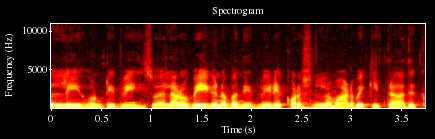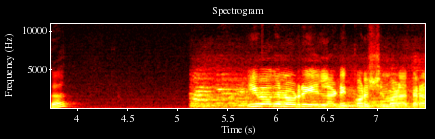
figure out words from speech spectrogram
ಅಲ್ಲಿ ಹೊಂಟಿದ್ವಿ. ಸೊ ಎಲ್ಲರೂ ಬೇಗನೆ ಬಂದಿದ್ವಿ. ಡೆಕೋರೇಷನ್ ಎಲ್ಲ ಮಾಡಬೇಕಿತ್ತು ಅದಕ್ಕೆ. ಇವಾಗ ನೋಡ್ರಿ, ಎಲ್ಲ ಡೆಕೋರೇಷನ್ ಮಾಡತ್ತಾರ.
